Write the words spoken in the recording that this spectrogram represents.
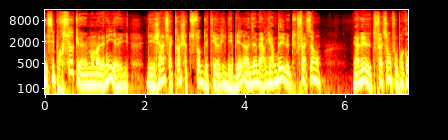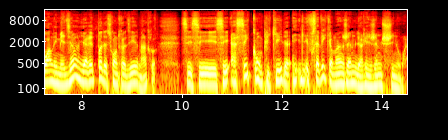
Et c'est pour ça qu'à un moment donné, les gens s'accrochent à toutes sortes de théories débiles en disant, mais regardez, de toute façon, regardez, de toute façon, faut pas croire les médias, ils n'arrêtent pas de se contredire, mais en tout cas, c'est assez compliqué. Vous savez comment j'aime le régime chinois?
